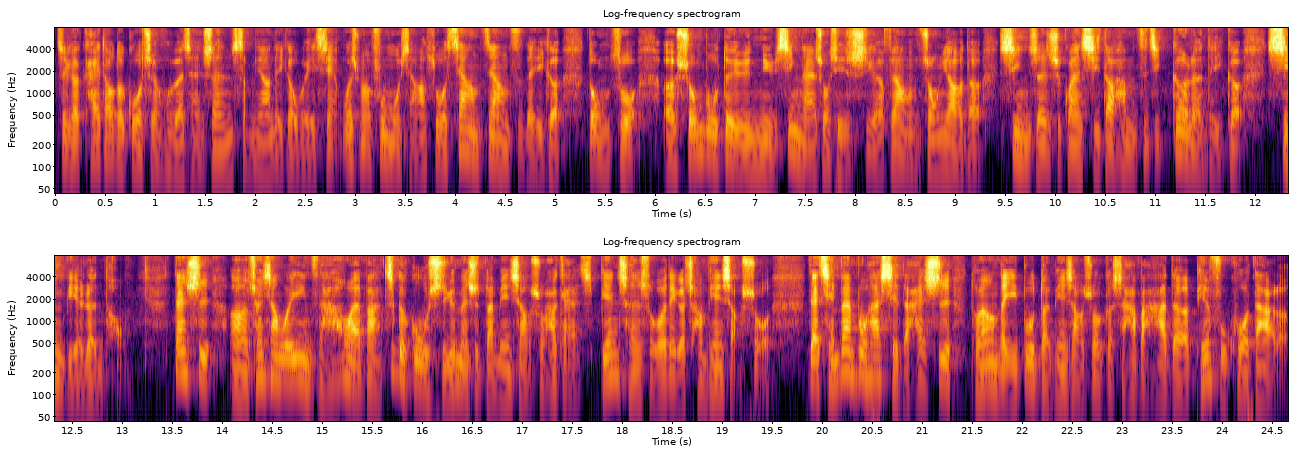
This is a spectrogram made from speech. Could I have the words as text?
这个开刀的过程会不会产生什么样的一个危险？为什么父母想要做像这样子的一个动作？而胸部对于女性来说，其实是一个非常重要的性征，是关系到他们自己个人的一个性别认同。但是，呃，川上未映子他后来把这个故事原本是短篇小说，他改编成所谓的一个长篇小说。在前半部，他写的还是同样的一部短篇小说，可是他把他的篇幅扩大了，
